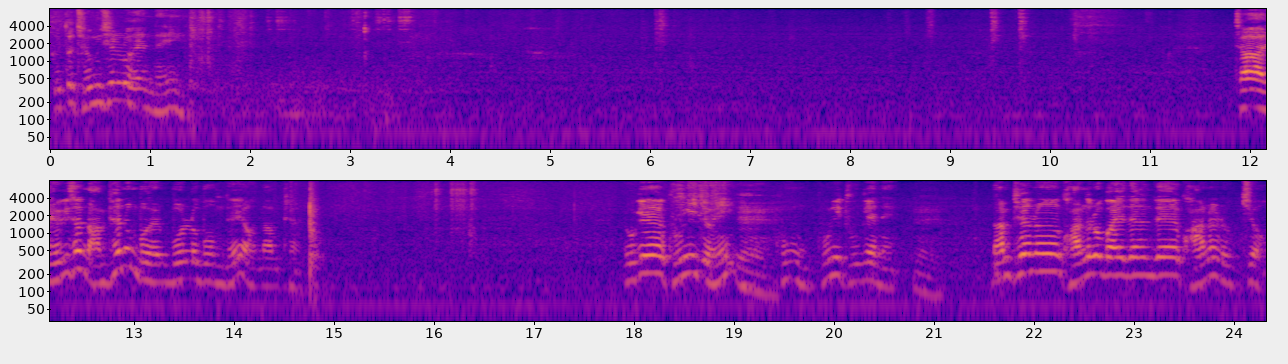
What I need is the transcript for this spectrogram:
그것도 정실로 했네. 자 여기서 남편은 뭘, 뭘로 보면 돼요 남편 요게 궁이죠 이? 예. 궁, 궁이 두 개네 예. 남편은 관으로 봐야 되는데 관은 없죠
